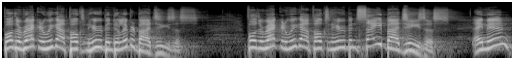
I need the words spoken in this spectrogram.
For the record, we got folks in here who've been delivered by Jesus. For the record, we got folks in here who've been saved by Jesus. Amen?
